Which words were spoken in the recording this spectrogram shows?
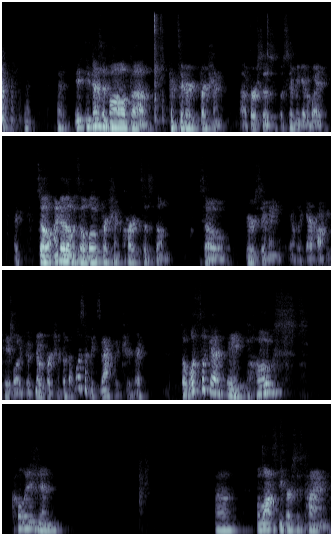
It, it does involve uh, considering friction uh, versus assuming it away. right? So I know that was a low friction cart system. So you're assuming, you know, like air hockey table, like there's no friction, but that wasn't exactly true, right? So let's look at a post collision uh, velocity versus time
